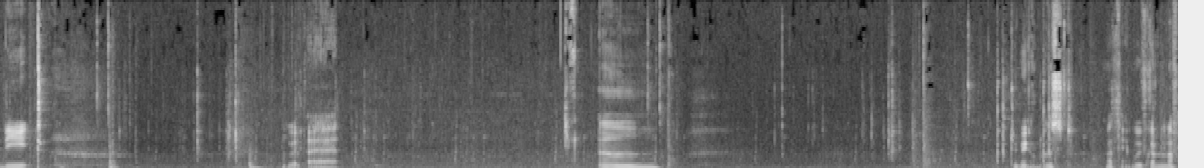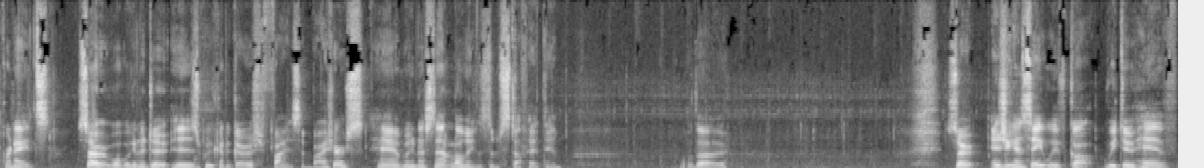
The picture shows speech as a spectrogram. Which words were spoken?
Neat. Look at that. Uh, to be honest, I think we've got enough grenades. So, what we're going to do is we're going to go find some biters, and we're going to start lobbing some stuff at them. Although... So, as you can see, we've got, we do have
